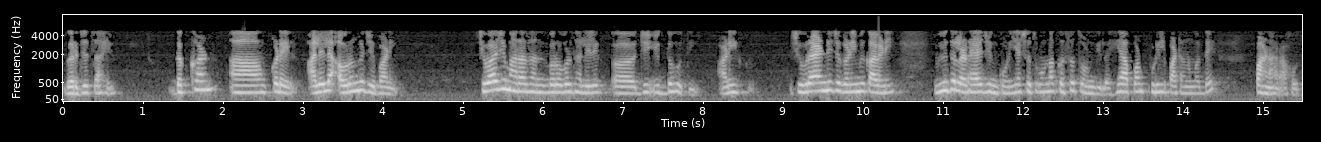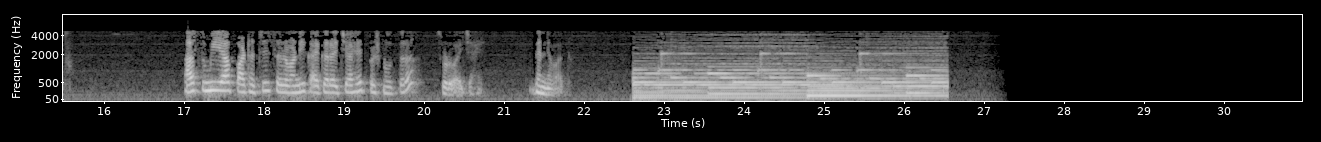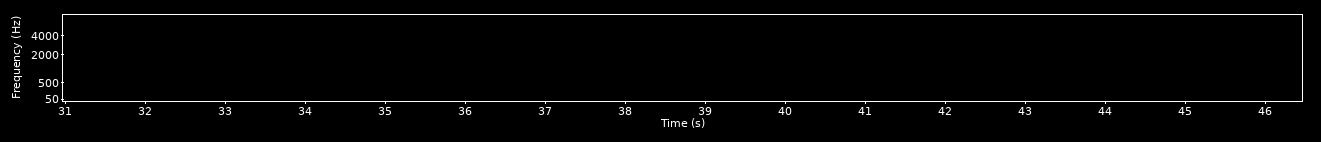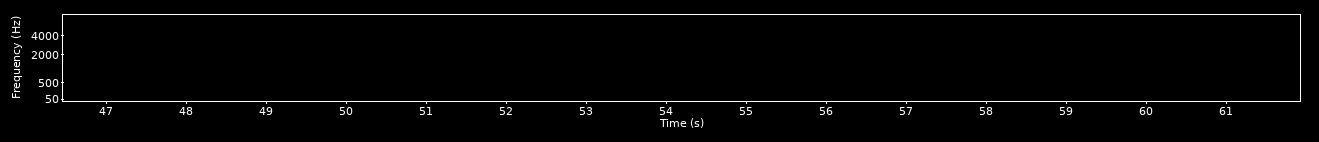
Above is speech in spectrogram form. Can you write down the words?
गरजेचं आहे. दख्खनकडे आलेल्या औरंगजेबाने शिवाजी महाराजांबरोबर झालेली जी युद्ध होती आणि शिवरायांनी जे गणिमी काविणी विविध लढाया जिंकून या शत्रूंना कसं तोंड दिलं हे आपण पुढील पाठांमध्ये पाहणार आहोत. आज तुम्ही या पाठाची सर्वांनी काय करायची आहेत? प्रश्न उत्तर सोडवायचे आहेत. धन्यवाद.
